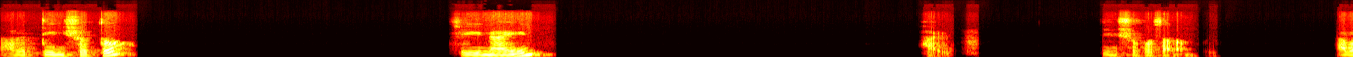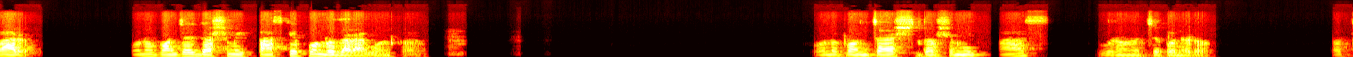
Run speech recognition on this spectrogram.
তাহলে তিনশত থ্রি নাইন ফাইভ, তিনশো পঁচানব্বই। আবার উনপঞ্চাশ দশমিক পাঁচকে পনেরো দ্বারা গুণ করো। উনপঞ্চাশ দশমিক পাঁচ গুণন হচ্ছে পনেরো। কত?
